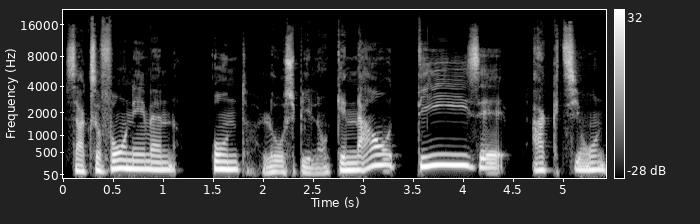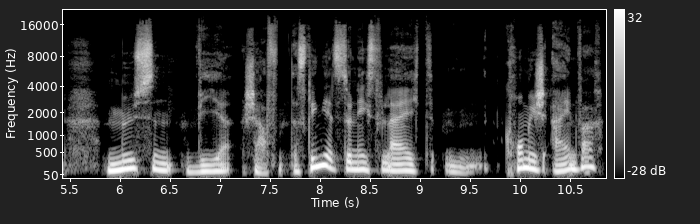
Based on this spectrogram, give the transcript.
Saxophon nehmen und losspielen. Und genau diese Aktion müssen wir schaffen. Das klingt jetzt zunächst vielleicht hm, komisch einfach,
